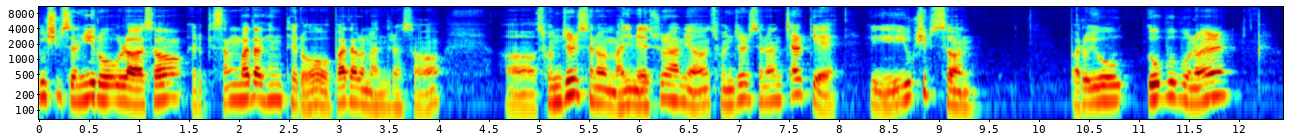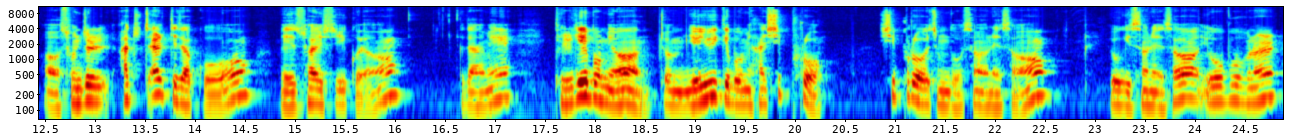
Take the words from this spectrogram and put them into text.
60선 위로 올라와서 이렇게 쌍바닥 형태로 바닥을 만들어서 어, 손절선은 많이 매수를 하면 손절선은 짧게 여기 60선 바로 요, 요 부분을 어, 손절 아주 짧게 잡고 매수할 수 있고요. 그 다음에 길게 보면 좀 여유 있게 보면 한 10% 10% 정도 선에서 여기 선에서 요 부분을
